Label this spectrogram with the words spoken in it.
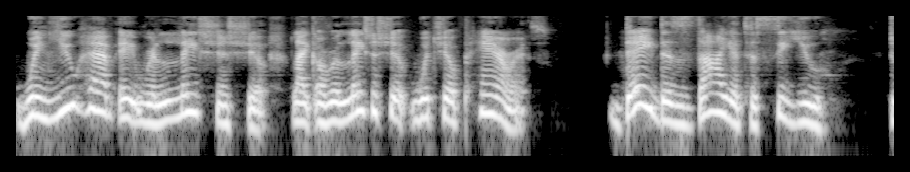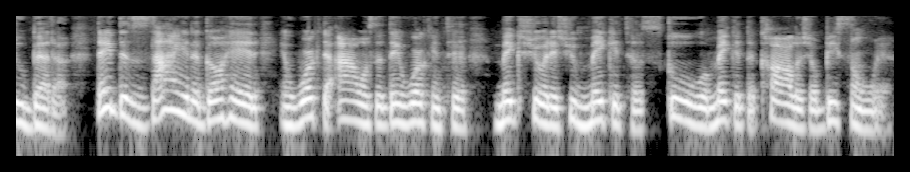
when you have a relationship, like a relationship with your parents, They desire to see you do better. They desire to go ahead and work the hours that they're working to make sure that you make it to school or make it to college or be somewhere.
